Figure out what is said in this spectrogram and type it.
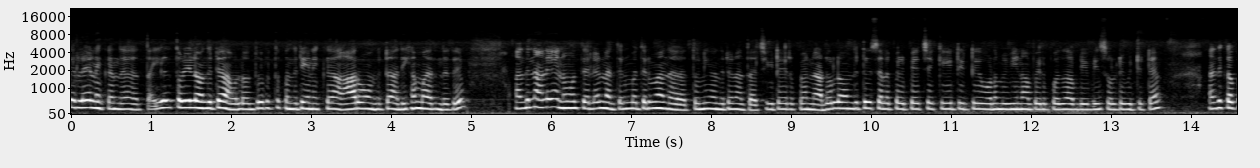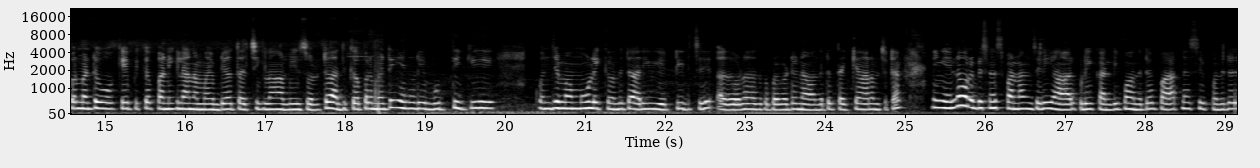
தெரில எனக்கு அந்த தையல் தொழிலில் வந்துட்டு அவ்வளோ தூரத்துக்கு வந்துட்டு எனக்கு ஆர்வம் வந்துட்டு அதிகமாக இருந்தது. அதனாலே என்னவோ தெரியல. நான் திரும்ப திரும்ப அந்த துணி வந்துட்டு நான் தச்சுக்கிட்டே இருப்பேன். நடுவில் வந்துட்டு சில பேர் பேச்சை கேட்டுட்டு உடம்பு வீணாக போயிருப்போது அப்படி இப்படின்னு சொல்லிட்டு விட்டுட்டேன். அதுக்கப்புறமேட்டு ஓகே பிக்கப் பண்ணிக்கலாம். நம்ம எப்படியாவது தச்சுக்கலாம் அப்படின்னு சொல்லிட்டு அதுக்கப்புறமேட்டு என்னுடைய புத்திக்கு கொஞ்சமாக மூளைக்கு வந்துட்டு அறிவு எட்டிடுச்சு. அதோடு அதுக்கப்புறமேட்டு நான் வந்துட்டு தைக்க ஆரம்பிச்சிட்டேன். நீங்கள் என்ன ஒரு பிஸ்னஸ் பண்ணாலும் சரி யார் கூடயும் கண்டிப்பாக வந்துட்டு பார்ட்னர்ஷிப் வந்துட்டு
